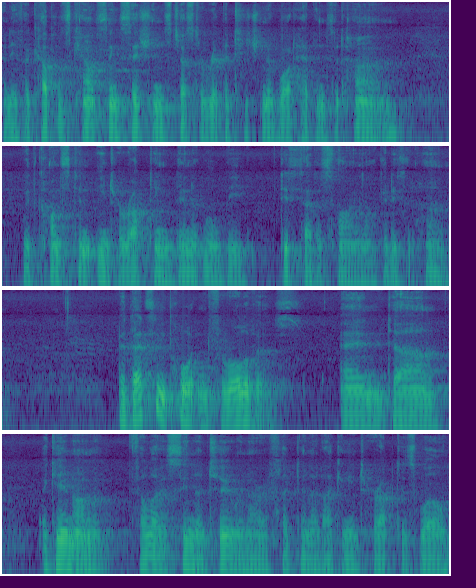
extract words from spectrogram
And if a couples counselling session is just a repetition of what happens at home with constant interrupting, then it will be dissatisfying like it is at home. But that's important for all of us. And um, again, I'm a fellow sinner too, when I reflect on it, I can interrupt as well.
